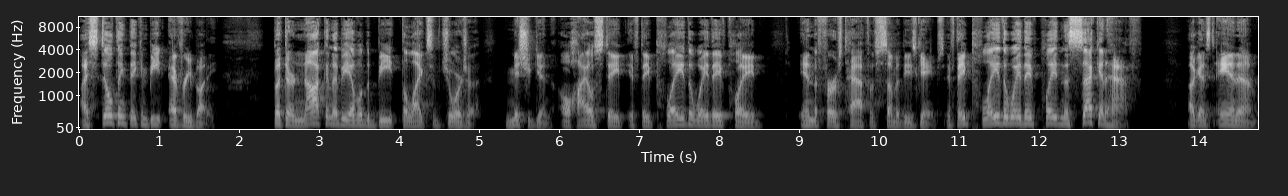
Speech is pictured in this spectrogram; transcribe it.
I still think they can beat everybody, but they're not going to be able to beat the likes of Georgia, Michigan, Ohio State if they play the way they've played in the first half of some of these games. If they play the way they've played in the second half against A&M,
